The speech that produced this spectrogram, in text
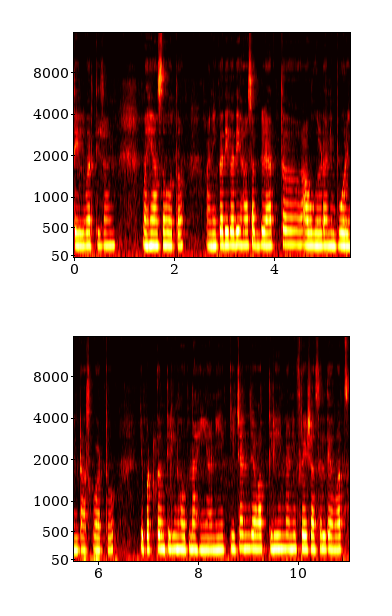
तेलवरती जाऊन मग हे असं होतं. आणि कधी कधी हा सगळ्यात अवघड आणि बोरिंग टास्क वाटतो की पटकन क्लीन होत नाही आणि किचन जेव्हा क्लीन आणि फ्रेश असेल तेव्हाच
